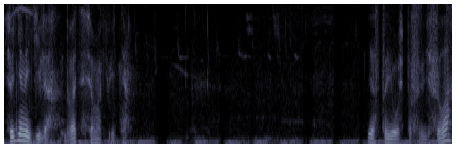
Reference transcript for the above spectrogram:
Сьогодні неділя, 27 квітня. Я стою ось посреди села.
